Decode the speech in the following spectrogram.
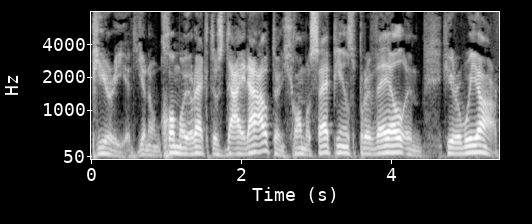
Period. You know, Homo erectus died out and Homo sapiens prevail, and here we are.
